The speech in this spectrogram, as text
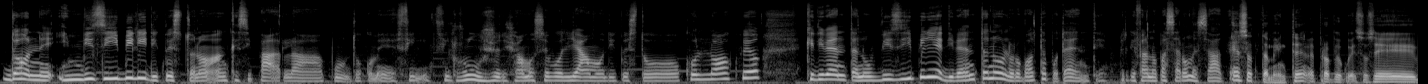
donne invisibili, di questo no, anche si parla appunto come fil, fil rouge, diciamo se vogliamo, di questo colloquio, che diventano visibili e diventano a loro volta potenti, perché fanno passare un messaggio. Esattamente, è proprio questo. Se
